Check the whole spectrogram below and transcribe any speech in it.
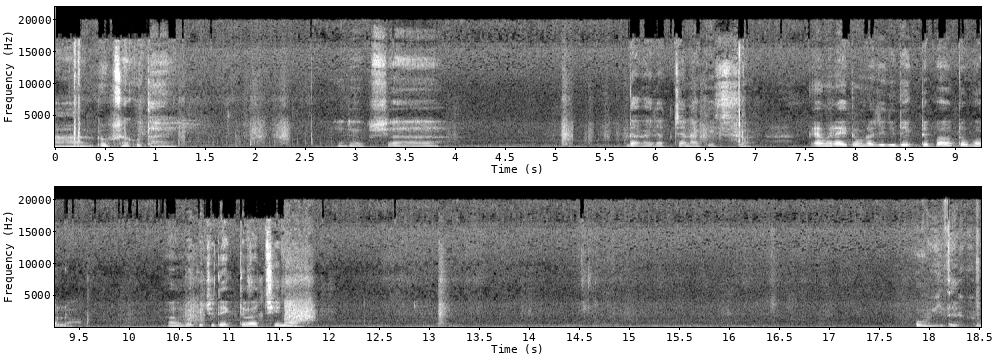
আর রূপসা কোথায়? রূপসা, দেখা যাচ্ছে না কিছু। ক্যামেরায় তোমরা যদি দেখতে পাও তো বলো। আমরা কিছু দেখতে পাচ্ছি না। ওই দেখো,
